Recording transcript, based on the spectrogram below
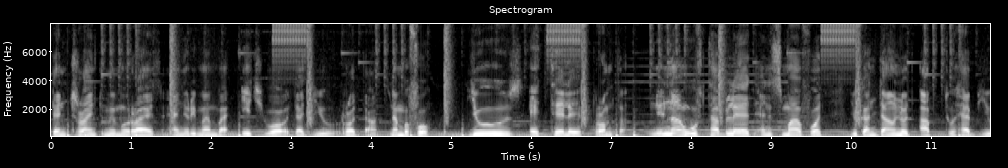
than trying to memorize and remember each word that you wrote down. Number four, use a teleprompter. Now with tablet and smartphone, you can download app to help you,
